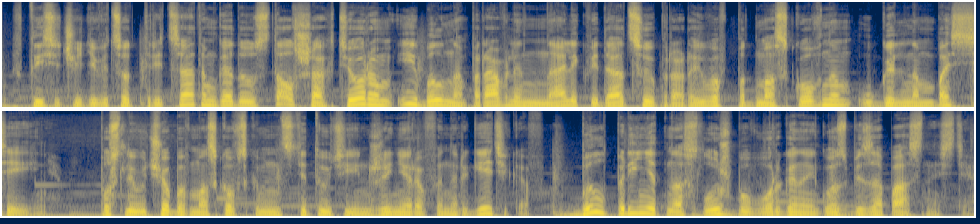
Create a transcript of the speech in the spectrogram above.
В 1930 году стал шахтером и был направлен на ликвидацию прорыва в подмосковном угольном бассейне после учебы в Московском институте инженеров-энергетиков был принят на службу в органы госбезопасности.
